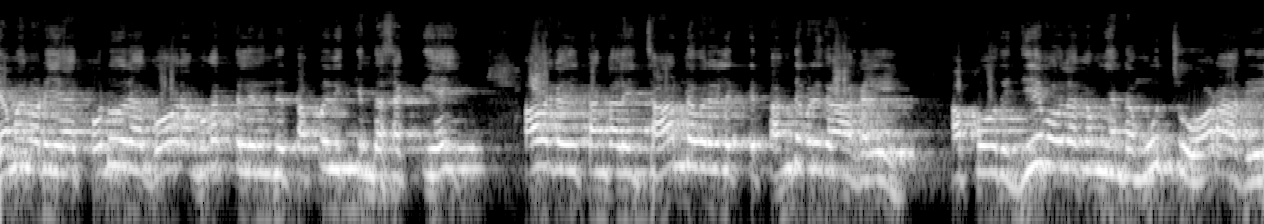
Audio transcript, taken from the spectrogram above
யமனுடைய கொடூர கோர முகத்திலிருந்து தப்புவிக்கின்ற சக்தியை அவர்கள் தங்களை சார்ந்தவர்களுக்கு தந்து விடுகிறார்கள் அப்போது ஜீவ உலகம் என்ற மூச்சு ஓடாது.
